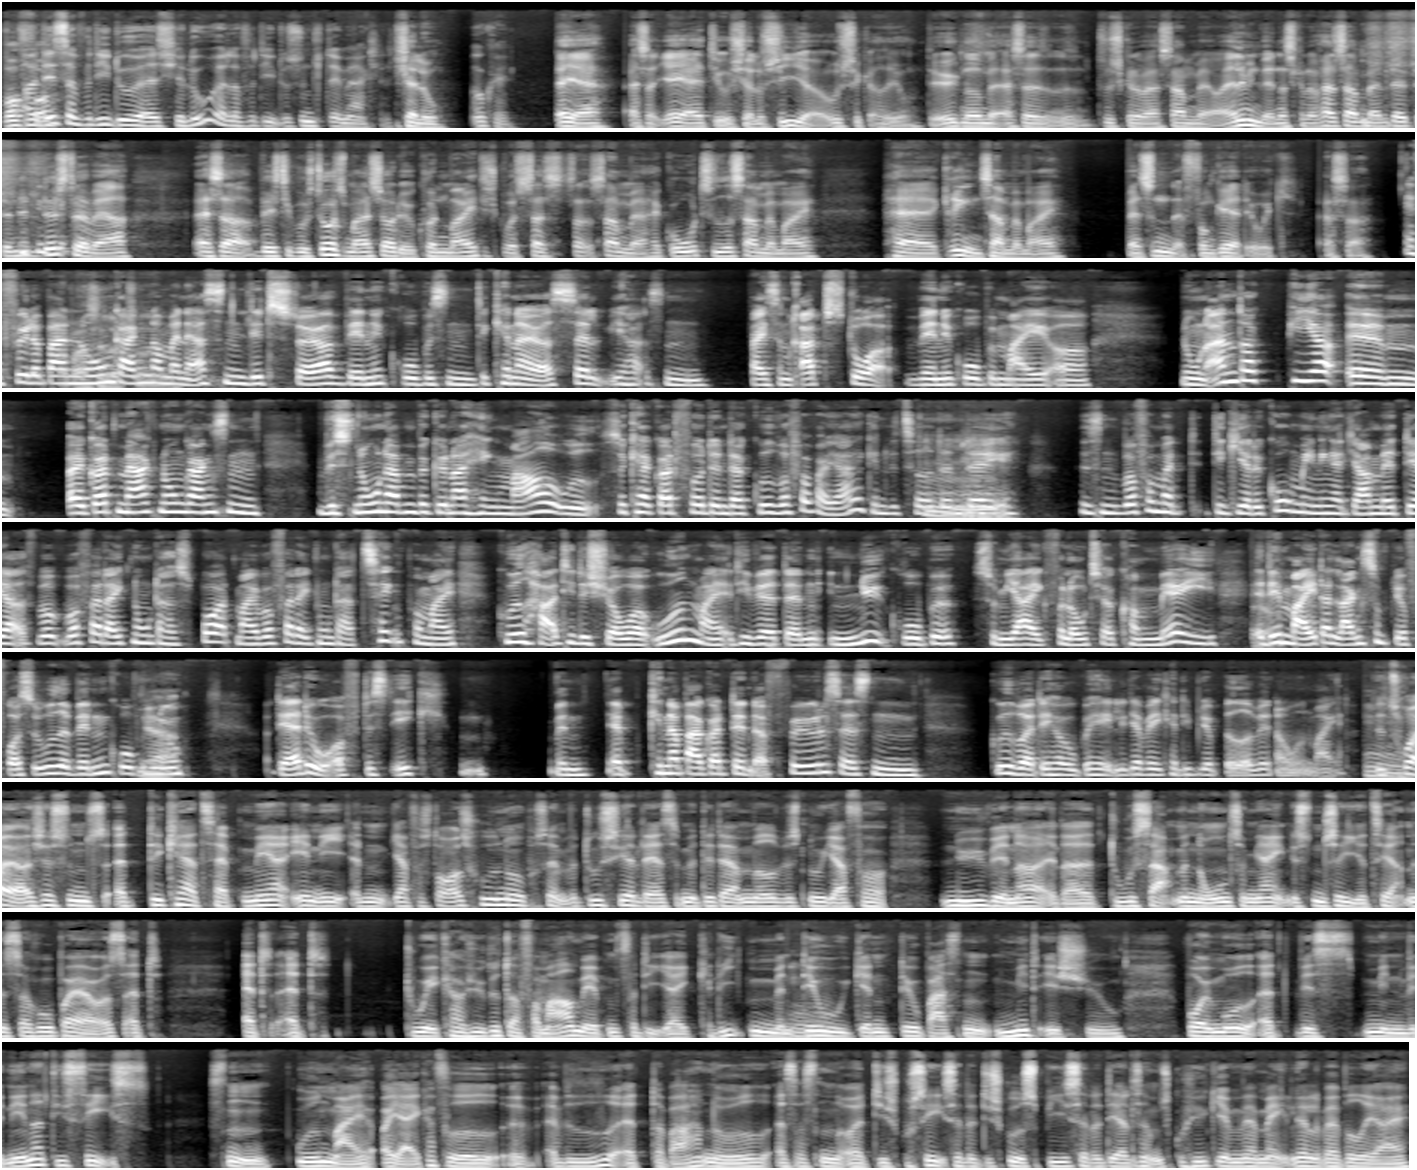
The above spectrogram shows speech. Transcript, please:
hvorfor? Og er det så, fordi du er jaloux, eller fordi du synes, det er mærkeligt? Jaloux. Okay. Ja, ja. Altså, ja, ja, det er jo jalousi og usikkerhed jo. Det er jo ikke noget med, altså, du skal da være sammen med, og alle mine venner skal da være sammen med, alle dem, de lyst til at være. Altså, hvis de kunne stå til mig, så er det jo kun mig, de skulle være sa- sa- sammen med, have gode tider sammen med mig, have grin sammen med mig. Men sådan fungerer det jo ikke. Altså, Jeg føler bare, bare nogle gange, når man er sådan en lidt større vennegruppe, sådan, det kender jeg også selv, vi har sådan, faktisk en ret stor vennegruppe, mig og nogle andre piger, øhm, og jeg kan godt mærke nogle gange sådan, hvis nogen af dem begynder at hænge meget ud, så kan jeg godt få den der, gud, hvorfor var jeg ikke inviteret mm. den dag? Det, er sådan, hvorfor må, det giver det god mening, at jeg er med der? Hvor, hvorfor er der ikke nogen, der har spurgt mig? Hvorfor er der ikke nogen, der har tænkt på mig? Gud, har de det sjovere uden mig? Er de ved at danne en ny gruppe, som jeg ikke får lov til at komme med i? Ja. Er det mig, der langsomt bliver frosset ud af vennegruppen Ja. nu? Og det er det jo oftest ikke. Men jeg kender bare godt den der følelse af sådan, gud, hvor er det her ubehageligt. Jeg vil ikke have, at de bliver bedre venner uden mig. Det tror jeg også, jeg synes, at det kan jeg tabe mere ind i. At jeg forstår også 100% hvad du siger, Lasse, med det der med, hvis nu jeg får nye venner, eller du er sammen med nogen, som jeg egentlig synes er irriterende, så håber jeg også, at, at, at du ikke har hygget dig for meget med dem, fordi jeg ikke kan lide dem, men mm. det er jo igen, det er jo bare sådan mit issue. Hvorimod, at hvis mine veninder, de ses sådan uden mig, og jeg ikke har fået øh, at vide, at der var noget, altså sådan, og at de skulle ses, eller de skulle ud og spise, eller de alle sammen skulle hygge hjemme ved Amalie, eller hvad ved jeg,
